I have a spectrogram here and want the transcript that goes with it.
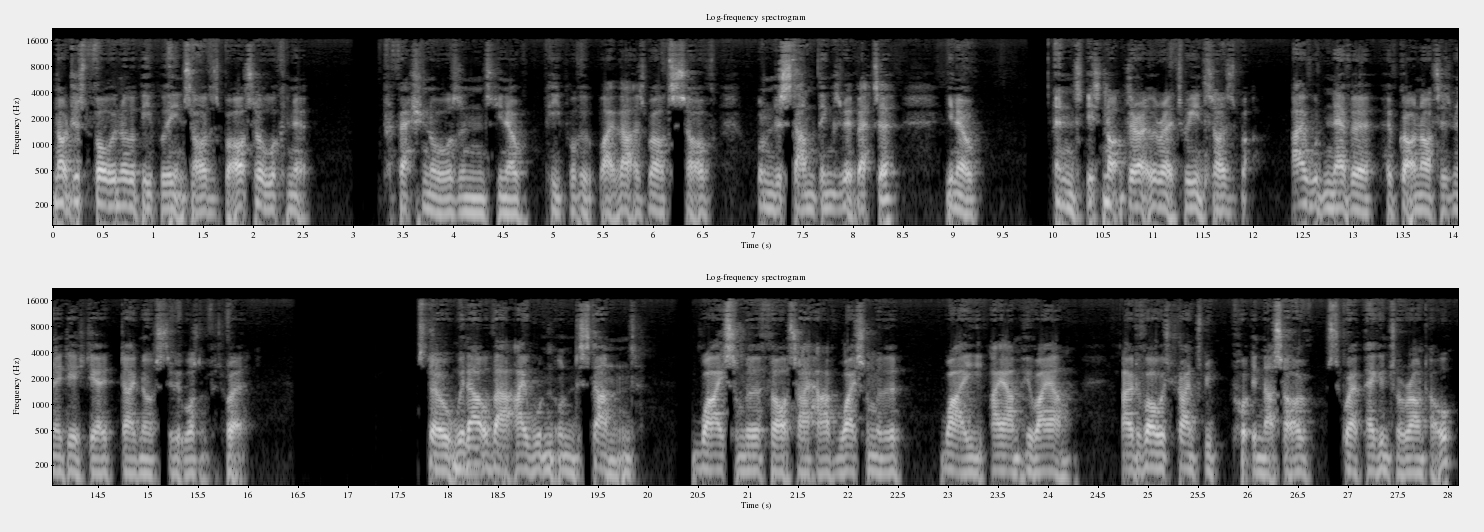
not just following other people eating disorders, but also looking at professionals and, you know, people who like that as well to sort of understand things a bit better, you know, and it's not directly related to eating disorders, but I would never have got an autism and ADHD diagnosis if it wasn't for Twitter. So without that, I wouldn't understand why some of the thoughts I have, why some of the why I am who I am. I would have always tried to be put in that sort of square peg into a round hole.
